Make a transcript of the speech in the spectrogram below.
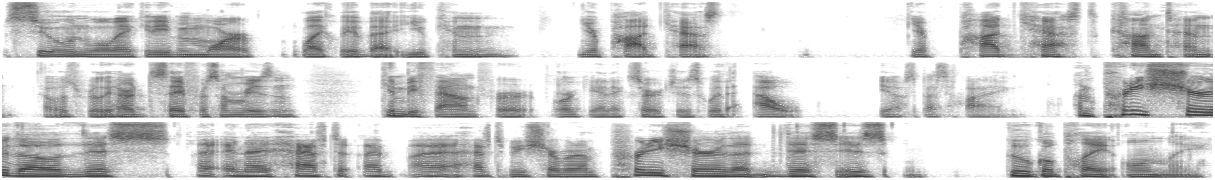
soon will make it even more likely that you can your podcast, your podcast content that was really hard to say for some reason can be found for organic searches without you know specifying. I'm pretty sure though this, and I have to, I, I have to be sure, but I'm pretty sure that this is Google Play only.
